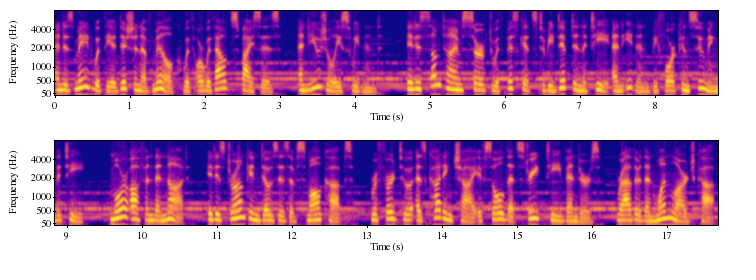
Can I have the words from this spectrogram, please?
and is made with the addition of milk with or without spices, and usually sweetened. It is sometimes served with biscuits to be dipped in the tea and eaten before consuming the tea. More often than not, it is drunk in doses of small cups, referred to as cutting chai if sold at street tea vendors, rather than one large cup.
